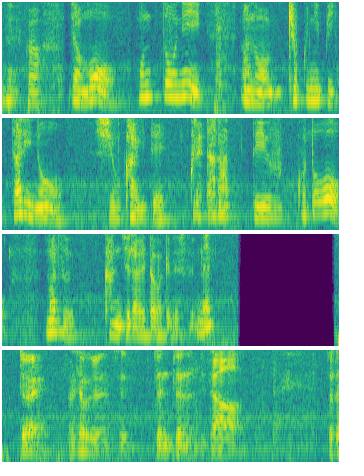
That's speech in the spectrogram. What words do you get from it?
うですかじゃあもう本当にあの曲にぴったりの詩を書いてくれたなっていうことをまず感じられたわけですよね。对，而且我觉得是真正的比较，就在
